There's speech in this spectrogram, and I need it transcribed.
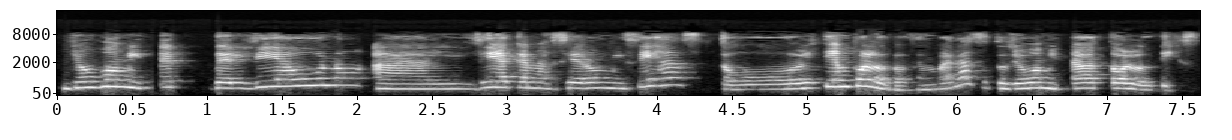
Yo vomité del día uno al día que nacieron mis hijas, todo el tiempo los dos embarazos, entonces yo vomitaba todos los días.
